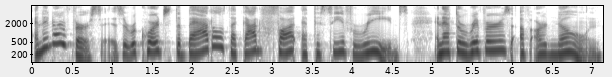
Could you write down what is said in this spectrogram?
And in our verses, it records the battles that God fought at the Sea of Reeds and at the rivers of Arnon.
